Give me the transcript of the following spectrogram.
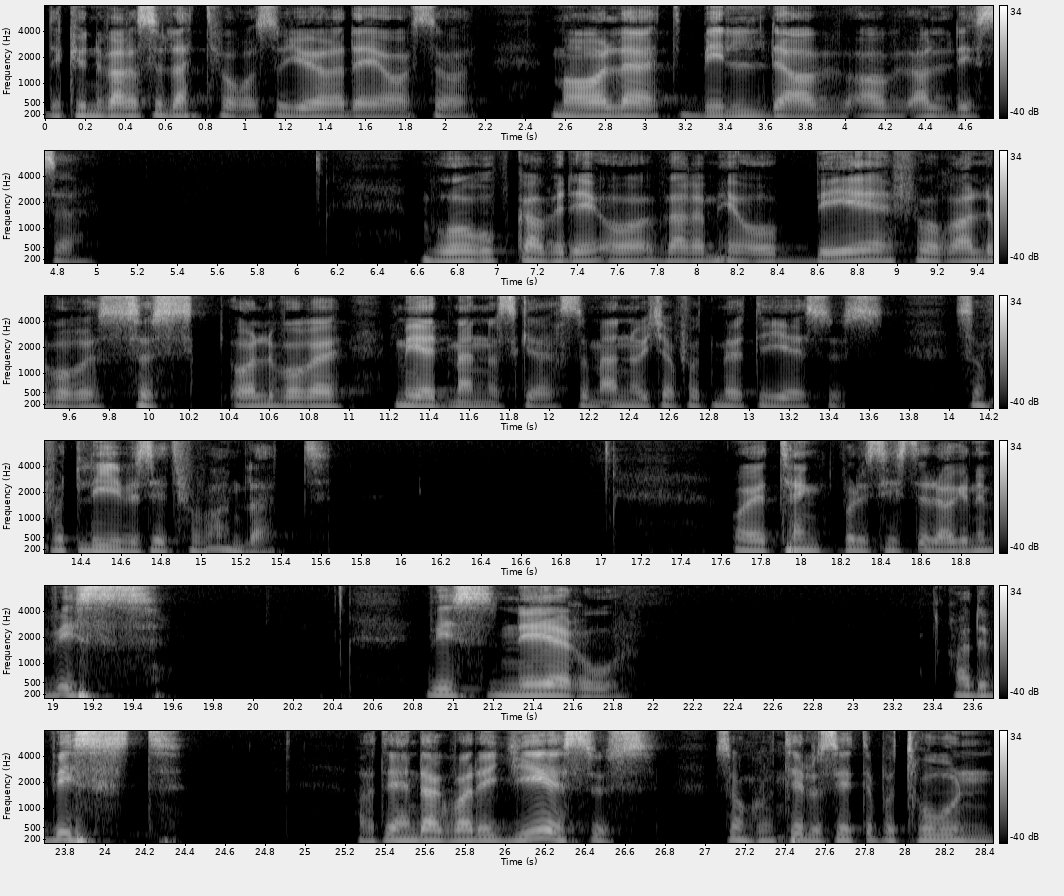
Det kunne være så lett for oss å gjøre det og male et bilde av, av alle disse. Vår oppgave er å være med og be for alle våre, søsk, alle våre medmennesker som ennå ikke har fått møte Jesus, som har fått livet sitt forvandlet. Og jeg har tenkt på de siste dagene Hvis, hvis Nero hadde visst at en dag var det Jesus som kom til å sitte på tronen,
